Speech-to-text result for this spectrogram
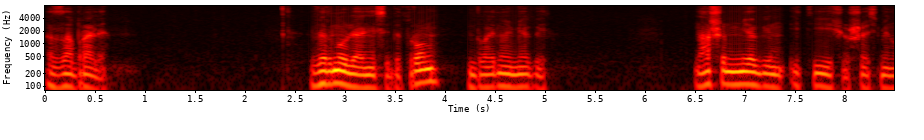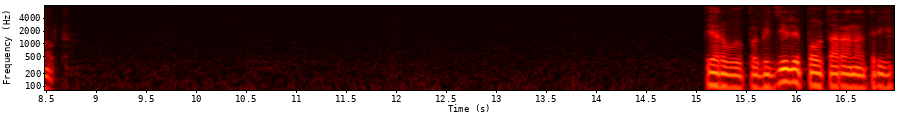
Забрали. Вернули они себе трон двойной мегой. Нашим мегам идти еще 6 минут. Первую победили полтора на три.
